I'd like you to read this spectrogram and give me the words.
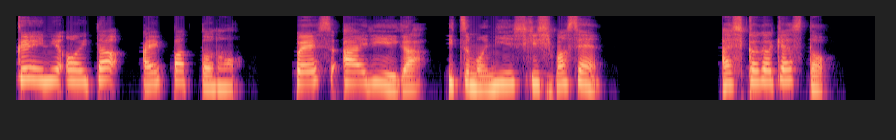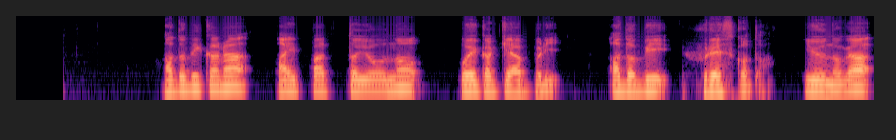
机に置いた iPad の Face ID がいつも認識しません。足利キャスト。Adobe から iPad 用のお絵かきアプリ Adobe Fresco というのが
